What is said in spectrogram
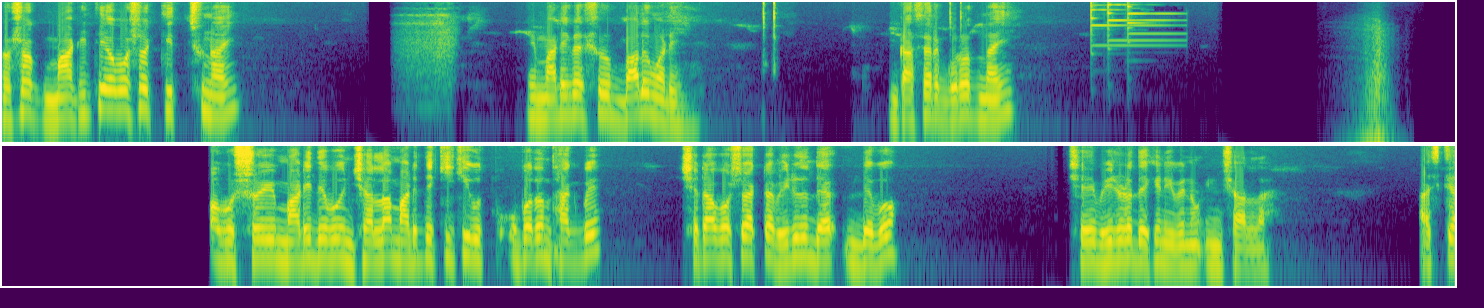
দর্শক, মাটিতে অবশ্য কিচ্ছু নাই। এই মাটিটা শুধু বালু মাটি। গাছের গ্রোথ নাই। অবশ্যই মাটি দেবো ইনশাল্লাহ মাটিতে কি কি উপাদান থাকবে, সেটা অবশ্যই একটা ভিডিওতে দে- দেবো। সেই ভিডিওটা দেখে নেবেন ইনশাল্লাহ আজকে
